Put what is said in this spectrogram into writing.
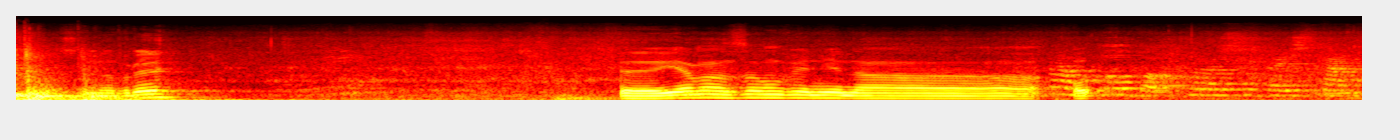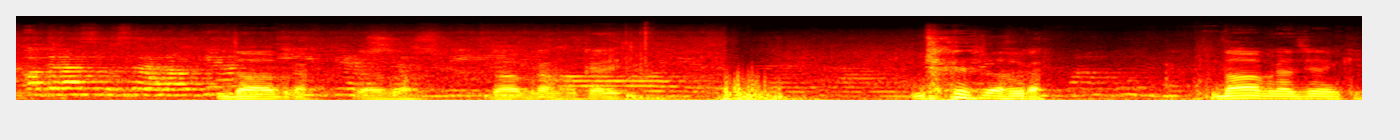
Dzień dobry. Y, Ja mam zamówienie na. O, Obok, proszę wejść tam, od razu za rogiem Dobra, i pierwsze dobra, drzwi dobra, okej. dobra. Dobra, dzięki.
